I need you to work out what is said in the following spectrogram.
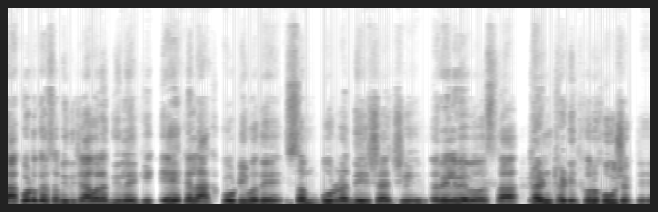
काकोडकर समितीच्या अहवालात दिलंय की एक लाख कोटीमध्ये संपूर्ण देशाची रेल्वे व्यवस्था ठणठणीत करू होऊ शकते.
